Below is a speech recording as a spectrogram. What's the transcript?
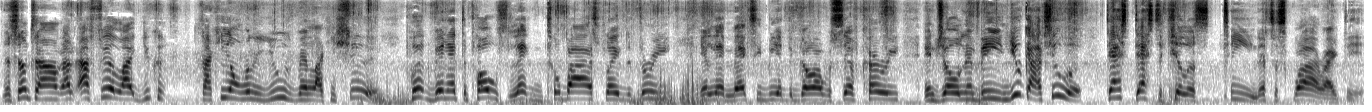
And sometimes I, I feel like you could like he don't really use Ben like he should. Put Ben at the post, let Tobias play the three, and let Maxey be at the guard with Seth Curry and Joel Embiid. And you got you a that's that's the killer team. That's a squad right there.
